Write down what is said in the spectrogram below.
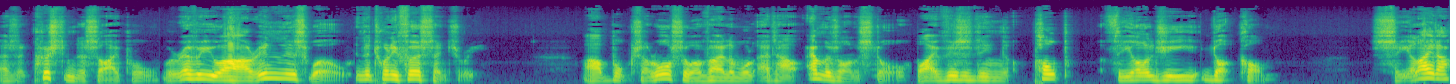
as a Christian disciple wherever you are in this world in the 21st century. Our books are also available at our Amazon store by visiting pulptheology.com. See you later.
